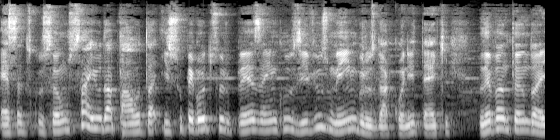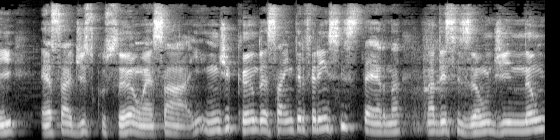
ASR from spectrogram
essa discussão saiu da pauta. Isso pegou de surpresa, inclusive, os membros da Conitec, levantando aí essa discussão, essa indicando essa interferência externa na decisão de não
